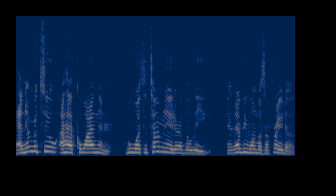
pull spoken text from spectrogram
At number two, I have Kawhi Leonard, who was the terminator of the league and everyone was afraid of.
